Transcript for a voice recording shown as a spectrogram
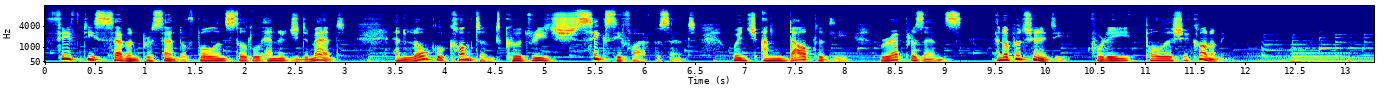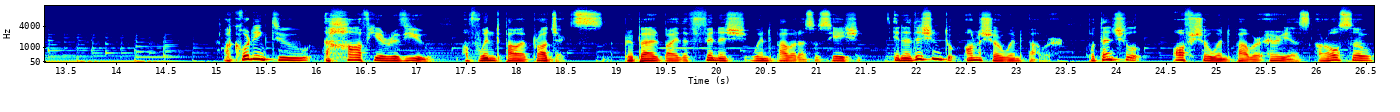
57% of Poland's total energy demand, and local content could reach 65%, which undoubtedly represents an opportunity for the Polish economy. According to a half year review of wind power projects prepared by the Finnish Wind Power Association, in addition to onshore wind power, potential offshore wind power areas are also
